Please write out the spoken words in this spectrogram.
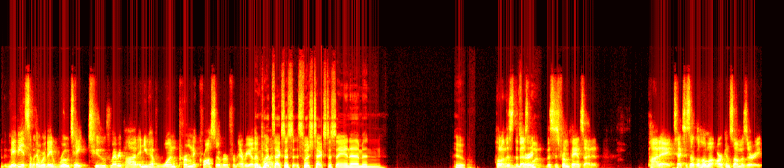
maybe it's something where they rotate two from every pod, and you have one permanent crossover from every other. Then put pod. Texas, switch Texas A&M and who? Hold on, this is the best Missouri? one. This is from Fansided. Pod A: Texas, Oklahoma, Arkansas, Missouri.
